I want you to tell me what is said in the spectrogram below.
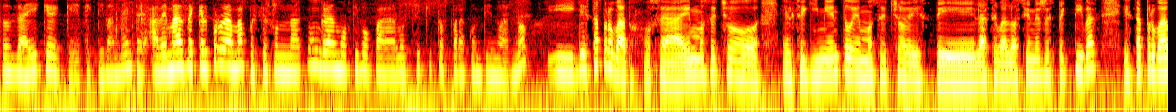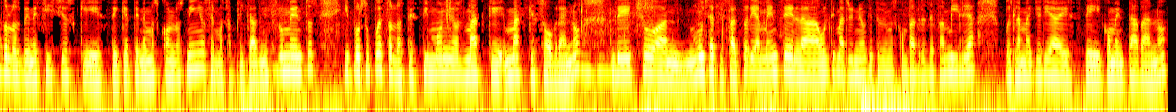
Entonces de ahí que, que efectivamente, además de que el programa pues es una, un gran motivo para los chiquitos para continuar, ¿no? Y ya está probado, o sea, hemos hecho el seguimiento, hemos hecho este las evaluaciones respectivas, está probado los beneficios que este que tenemos con los niños, hemos aplicado instrumentos y por supuesto los testimonios más que más que sobran, ¿no? De hecho, muy satisfactoriamente en la última reunión que tuvimos con padres de familia, pues la mayoría este comentaba, ¿no?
